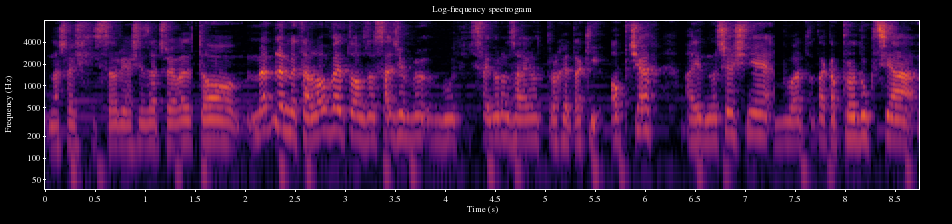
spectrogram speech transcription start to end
nasza historia się zaczęła, to meble metalowe to w zasadzie był, swego rodzaju trochę taki obciach, a jednocześnie była to taka produkcja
